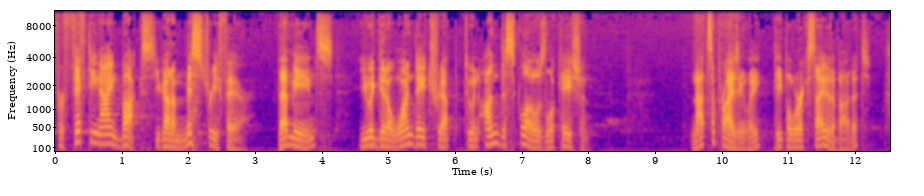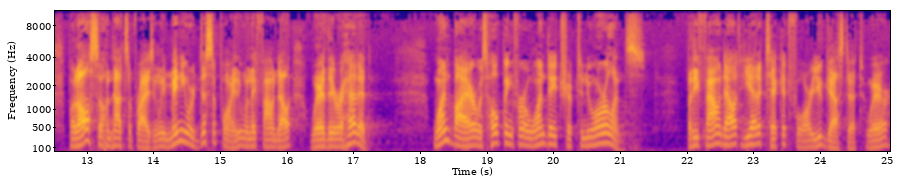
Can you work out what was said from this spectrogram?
For 59 bucks, you got a mystery fare. That means you would get a one day trip to an undisclosed location. Not surprisingly, people were excited about it. But also, not surprisingly, many were disappointed when they found out where they were headed. One buyer was hoping for a one day trip to New Orleans. But he found out he had a ticket for, you guessed it, where?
